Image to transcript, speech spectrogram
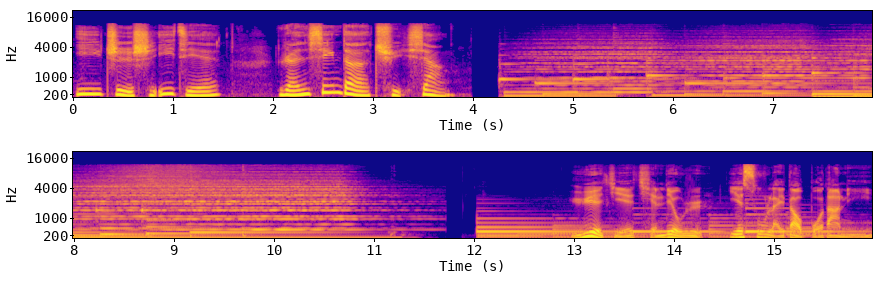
一至十一节，人心的取向。逾越节前六日，耶稣来到伯大尼，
